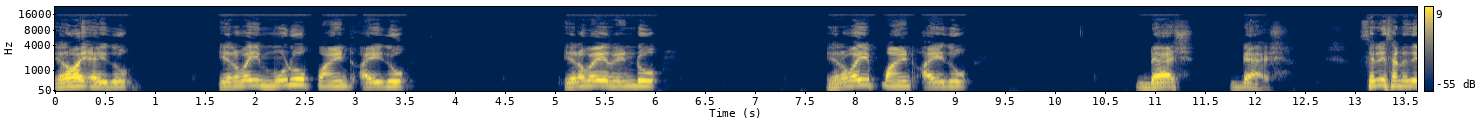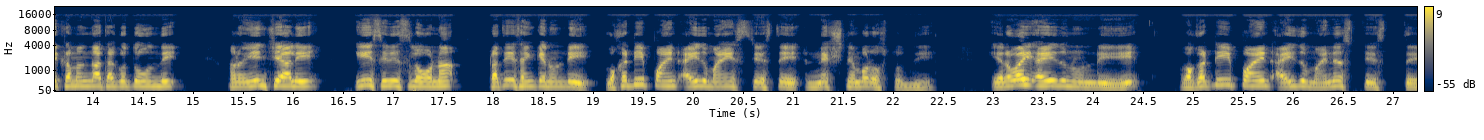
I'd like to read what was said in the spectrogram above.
ఇరవై ఐదు ఇరవై మూడు పాయింట్ ఐదు ఇరవై రెండు ఇరవై పాయింట్ ఐదు డాష్ డాష్. సిరీస్ అనేది క్రమంగా తగ్గుతూ ఉంది. మనం ఏం చేయాలి? ఈ సిరీస్లో ఉన్న ప్రతి సంఖ్య నుండి ఒకటి పాయింట్ ఐదు మైనస్ చేస్తే నెక్స్ట్ నెంబర్ వస్తుంది. ఇరవై ఐదు నుండి ఒకటి పాయింట్ ఐదు మైనస్ చేస్తే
